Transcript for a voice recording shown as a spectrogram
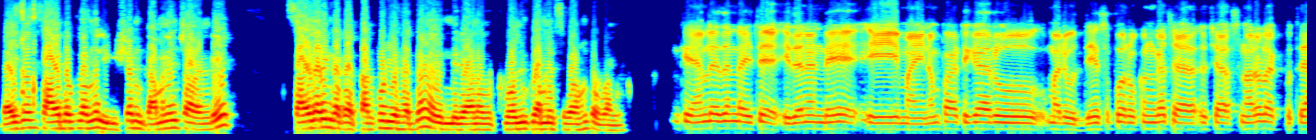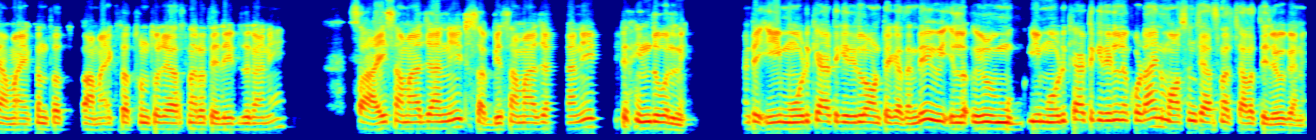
దయచేసి సాయి భక్తులందరూ ఈ విషయం గమనించాలండి. సాయి గారు ఇంకా కంక్లూడ్ చేసేద్దాం. మీరు ఏమైనా క్లోజింగ్ కామెంట్స్ కావాలంటే ఇవ్వండి. ఇంకేం లేదండి అయితే ఇదేనండి. ఈ మైనంపాటి గారు మరి ఉద్దేశపూర్వకంగా చే- చేస్తున్నారో లేకపోతే అమాయకం అమాయక తత్వంతో చేస్తున్నారో తెలియదు కానీ సాయి సమాజాన్ని ఇటు సభ్య సమాజాన్ని ఇటు హిందువుల్ని అంటే ఈ మూడు కేటగిరీలో ఉంటాయి కదండి. వీళ్ళు- ఈ ఈ మూడు కేటగిరీలను కూడా ఆయన మోసం చేస్తున్నారు చాలా తెలివిగానే.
